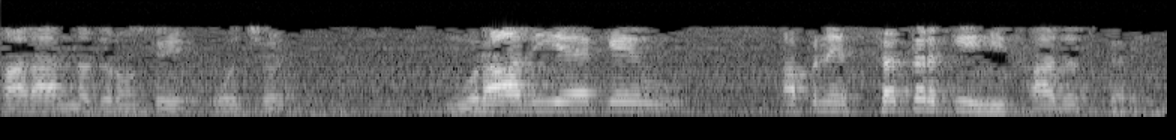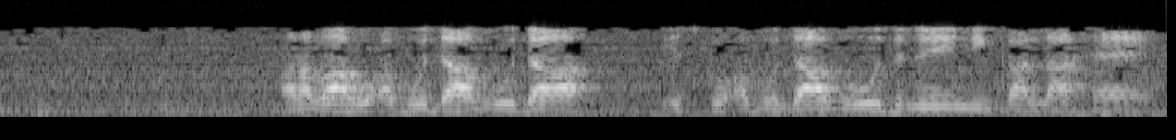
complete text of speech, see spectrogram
سارا نظروں سے اوچھل مراد یہ ہے کہ اپنے سطر کی حفاظت کرے۔ اور اباہ ابو داودا اس کو ابو داود نے نکالا ہے۔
